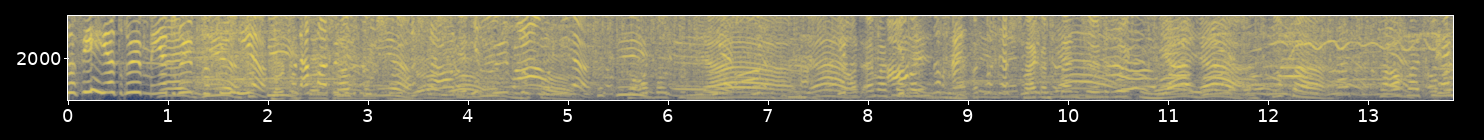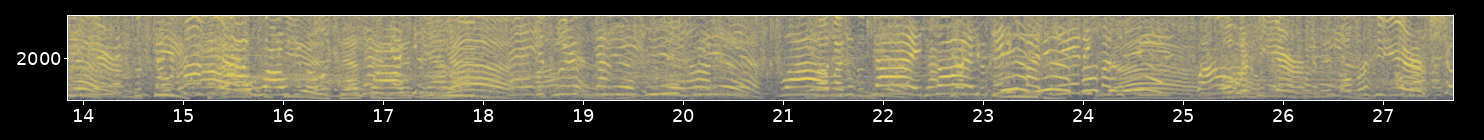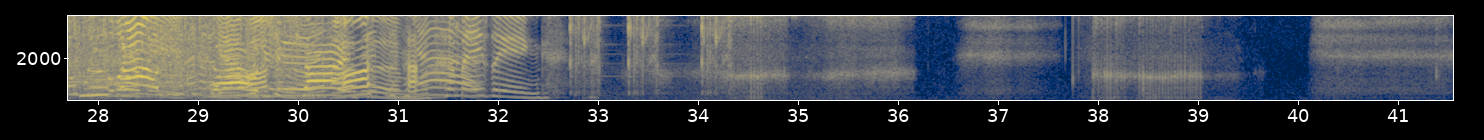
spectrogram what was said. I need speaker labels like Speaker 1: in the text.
Speaker 1: Sophie, hier drüben, hier
Speaker 2: Hey,
Speaker 1: drüben, Sophie,
Speaker 2: hier,
Speaker 1: hier.
Speaker 2: Sophie.
Speaker 1: Und auch mal bitte
Speaker 2: zu mir.
Speaker 1: Schau,
Speaker 2: Ja,
Speaker 1: hier
Speaker 2: ja,
Speaker 1: drüben,
Speaker 2: ja.
Speaker 1: wow, hier.
Speaker 2: Sophie. Ja, ja, und einmal von
Speaker 1: Aus,
Speaker 2: hinten.
Speaker 1: noch eins von der
Speaker 2: Zeig uns dann schön den Rücken. Ja, ja, super. Schau auch mal zu mir. Sophie, ja, das ist viel. Sehr schön, sehr schön. Ja, hier drüben, hier, hier, hier.
Speaker 1: Wow,
Speaker 2: Schau
Speaker 1: dieses. Kleid, toll. Dreh dich mal, dreh dich mal, Sophie. Wow.
Speaker 2: Over here, over here.
Speaker 1: Wow,
Speaker 2: Ja,
Speaker 1: dieses. Kleid.
Speaker 2: Awesome.
Speaker 1: Awesome.
Speaker 2: Amazing.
